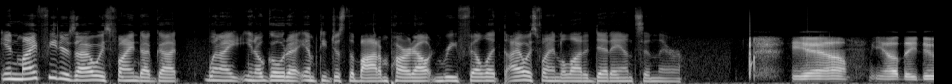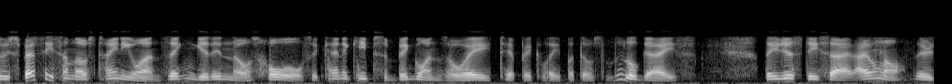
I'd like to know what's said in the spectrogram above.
in my feeders, I always find I've got when I you know go to empty just the bottom part out and refill it. I always find a lot of dead ants in there. Yeah, yeah, they do. Especially some of those tiny ones. They can get in those holes. It kind of keeps the big ones away typically, but those little guys, they just decide. I don't know. There,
